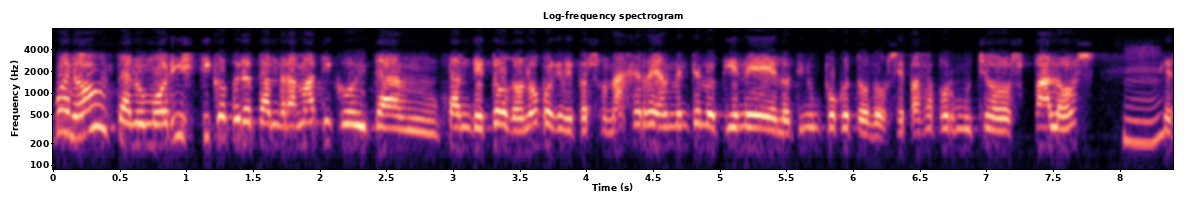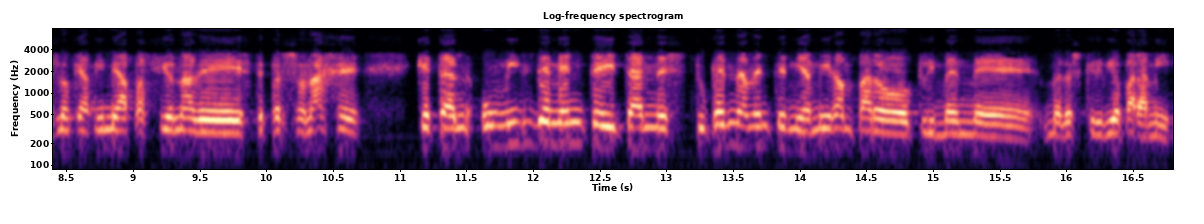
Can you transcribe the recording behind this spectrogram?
bueno, tan humorístico, pero tan dramático y tan, tan de todo, ¿no? Porque mi personaje realmente lo tiene, lo tiene un poco todo. Se pasa por muchos palos mm. que es lo que a mí me apasiona de este personaje que tan humildemente y tan estupendamente mi amiga Amparo Climent me, lo escribió para mí.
